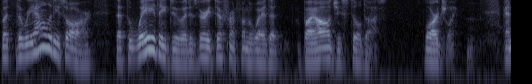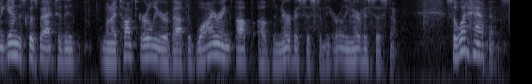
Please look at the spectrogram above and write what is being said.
But the realities are that the way they do it is very different from the way that biology still does largely. And again, this goes back to the when I talked earlier about the wiring up of the nervous system, the early nervous system. So what happens?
